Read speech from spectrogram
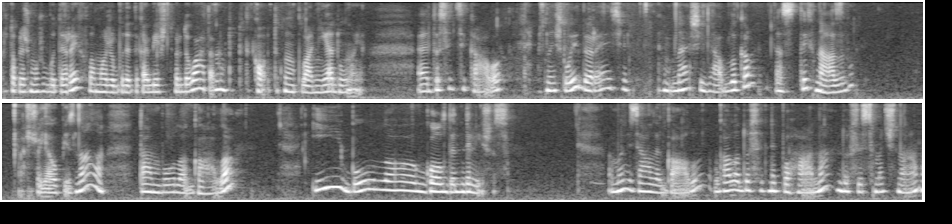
картопля ж може бути рихла, може бути така більш твердувата. Ну, тобто в такому плані, я думаю. Е, досить цікаво. Знайшли, до речі, наші яблука з тих назв, що я опізнала, там була гала і було Golden Delicious. Ми взяли галу. Гала досить непогана, досить смачна,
